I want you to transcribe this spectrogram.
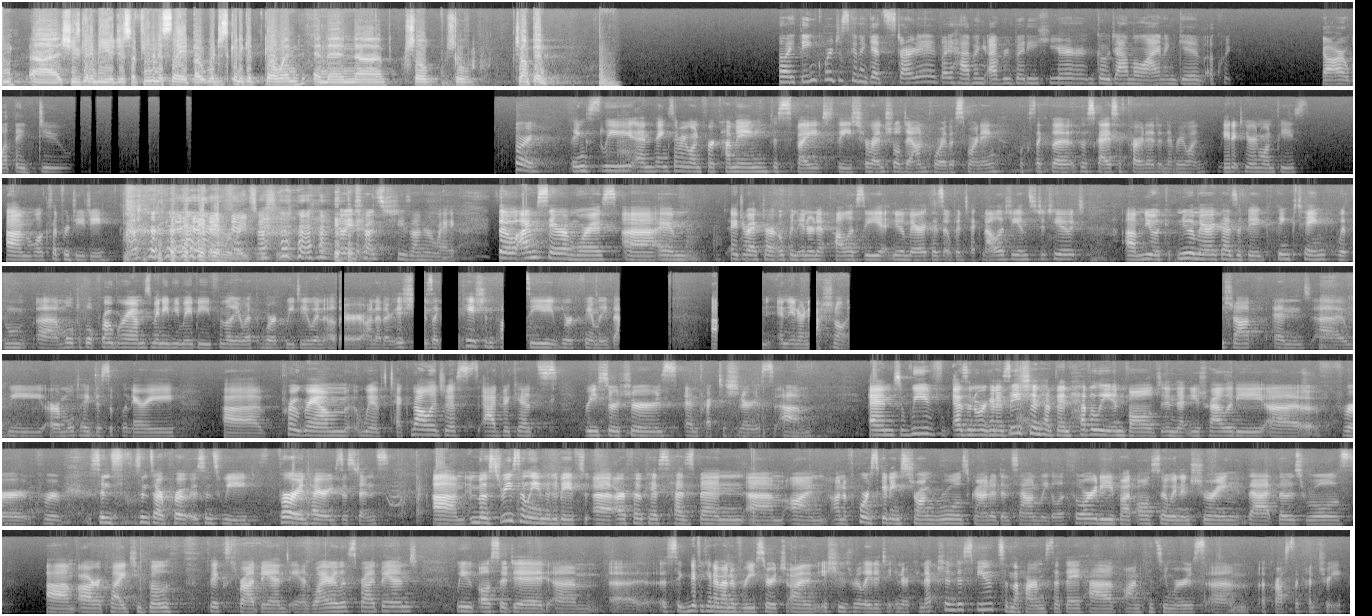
Uh, She's going to be just a few minutes late, but we're just going to get going, and then uh, she'll, she'll jump in. So I think we're just going to get started by having everybody here go down the line and give a quick are what they do. Sure. Thanks, Lee, and thanks everyone for coming despite the torrential downpour this morning. Looks like the, the skies have parted and everyone made it here in one piece. Um, well, except for Gigi. Remains but I trust she's on her way. So I'm Sarah Morris. Uh, I am I direct our open internet policy at New America's Open Technology Institute. Um, New, New America is a big think tank with uh, multiple programs. Many of you may be familiar with the work we do in other, on other issues like education policy, work family balance, um, and international shop. And uh, we are a multidisciplinary uh, program with technologists, advocates, researchers, and practitioners. Um, and we've, as an organization, have been heavily involved in net neutrality uh, for, for since since our pro, since we for our entire existence. Um, and most recently in the debates, uh, our focus has been um, on, on, of course, getting strong rules grounded in sound legal authority, but also in ensuring that those rules um, are applied to both fixed broadband and wireless broadband. We also did um, a, a significant amount of research on issues related to interconnection disputes and the harms that they have on consumers um, across the country.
